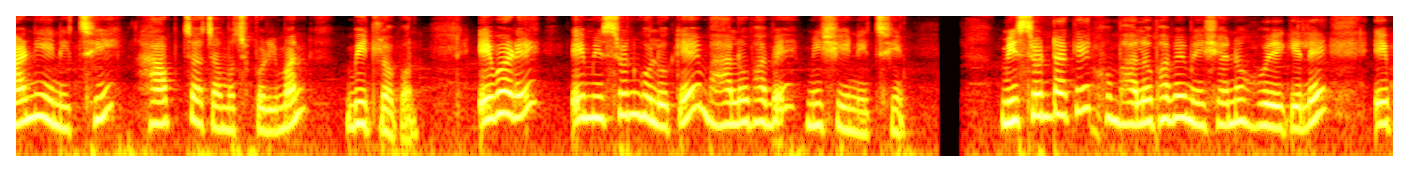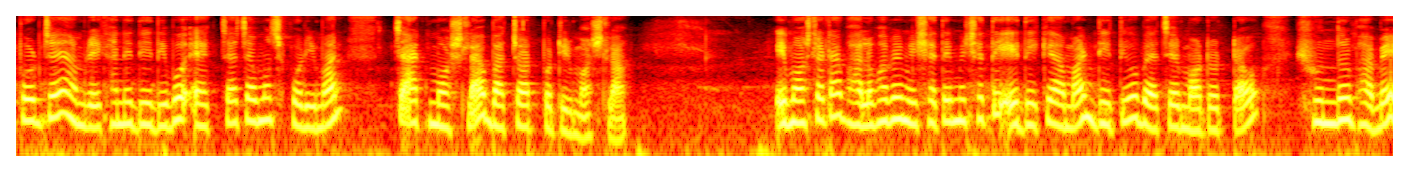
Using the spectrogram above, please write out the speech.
আর নিয়ে নিচ্ছি হাফ চা চামচ পরিমাণ বিট লবণ। এবারে এই মিশ্রণগুলোকে ভালোভাবে মিশিয়ে নিচ্ছি। মিশ্রণটাকে খুব ভালোভাবে মেশানো হয়ে গেলে এই পর্যায়ে আমরা এখানে দিয়ে দিব এক চা চামচ পরিমাণ চাট মশলা বা চটপটির মশলা। এই মশলাটা ভালোভাবে মেশাতে মেশাতে এদিকে আমার দ্বিতীয় ব্যাচের মটরটাও সুন্দরভাবে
